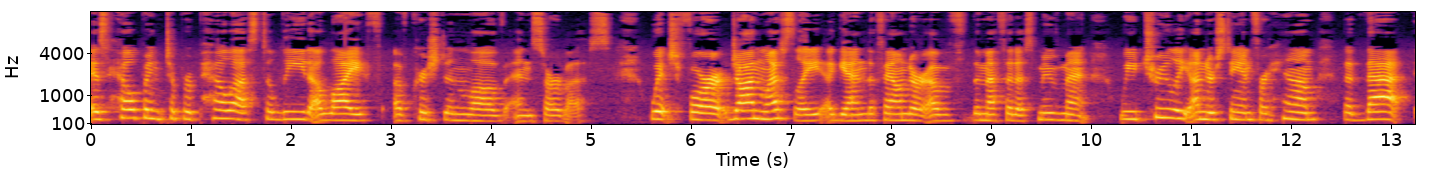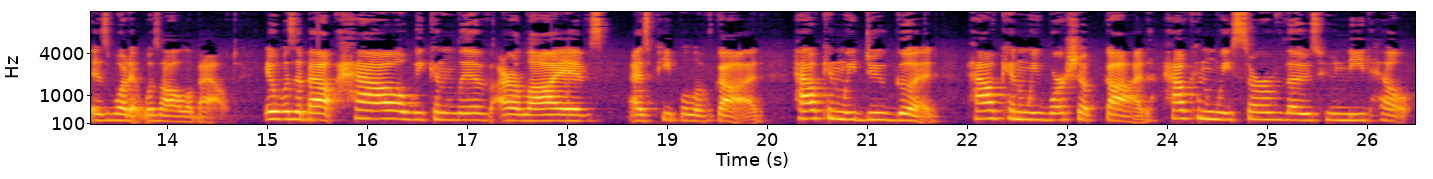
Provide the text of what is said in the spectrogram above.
is helping to propel us to lead a life of Christian love and service, which for John Wesley, again, the founder of the Methodist movement, we truly understand for him that that is what it was all about. It was about how we can live our lives as people of God. How can we do good? How can we worship God? How can we serve those who need help?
